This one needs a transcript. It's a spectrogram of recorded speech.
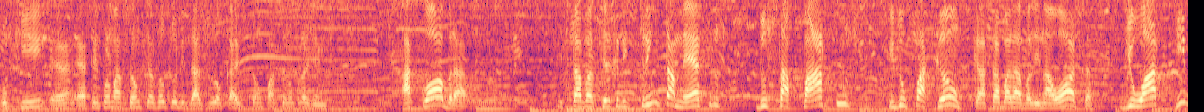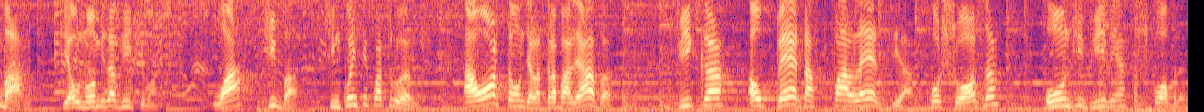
o que é essa informação que as autoridades locais estão passando para gente. A cobra estava a cerca de 30 metros dos sapatos e do facão, porque ela trabalhava ali na horta, de Watiba, que é o nome da vítima. Watiba, 54 anos. A horta onde ela trabalhava fica ao pé da falésia rochosa onde vivem essas cobras.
